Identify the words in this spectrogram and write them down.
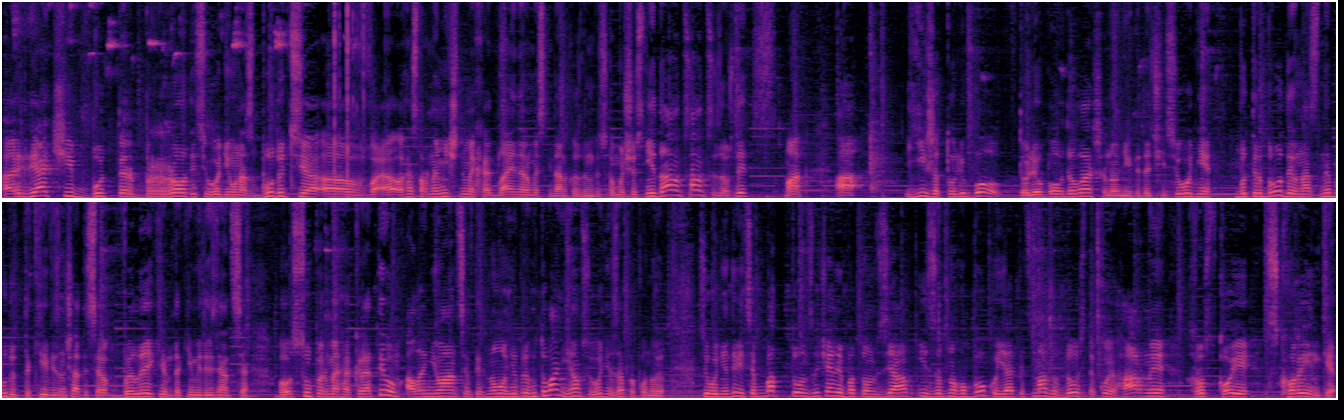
Гарячі бутерброди сьогодні у нас будуть е, в е, гастрономічними хедлайнерами сніданку з Димпес. Тому що сніданок, сніданок це завжди смак. А їжа то любов, то любов до вас, шановні глядачі. Сьогодні бутерброди у нас не будуть такі відзначатися великим, таким відрізнятися супер-мега креативом, але нюанси в технології приготування я вам сьогодні запропоную. Сьогодні дивіться, батон, звичайний батон взяв, і з одного боку я підсмажив до ось такої гарної хрусткої скоринки.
